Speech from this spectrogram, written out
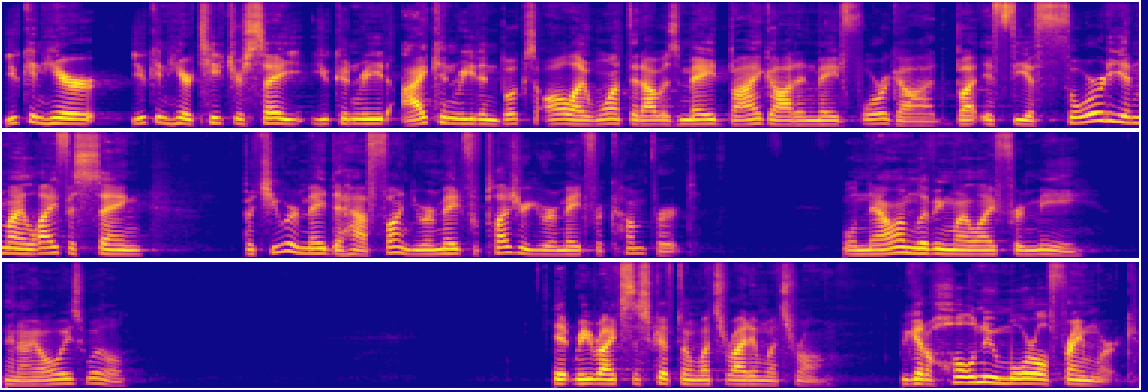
You can hear you can hear teachers say, you can read, I can read in books all I want that I was made by God and made for God. But if the authority in my life is saying, but you were made to have fun, you were made for pleasure, you were made for comfort, well, now I'm living my life for me, and I always will. It rewrites the script on what's right and what's wrong. We get a whole new moral framework.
